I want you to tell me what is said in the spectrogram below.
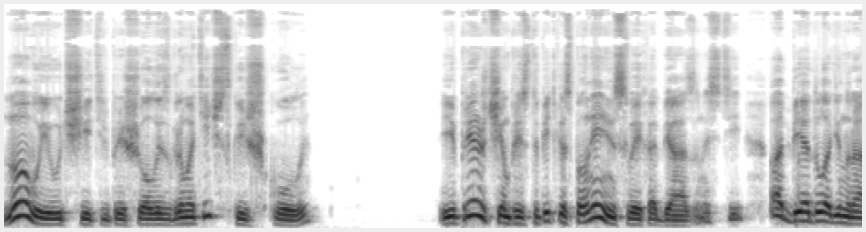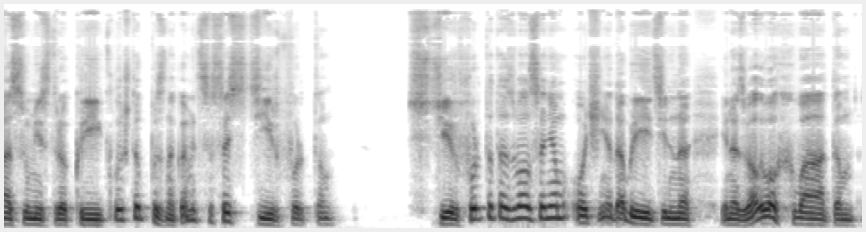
Новый учитель пришел из грамматической школы и прежде чем приступить к исполнению своих обязанностей, обедал один раз у мистера Крикла, чтобы познакомиться со Стирфортом. Стирфорд отозвался о нем очень одобрительно и назвал его хватом.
